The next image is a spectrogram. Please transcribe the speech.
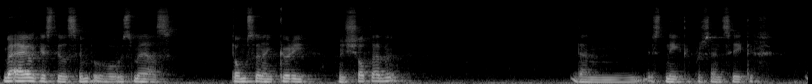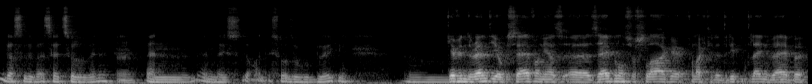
maar eigenlijk is het heel simpel. Volgens mij, als Thompson en Curry een shot hebben, dan is het 90% zeker dat ze de wedstrijd zullen winnen. Mm. En, en dat, is, ja, dat is wel zo gebleken. Um, Kevin Durant die ook zei van ja, uh, zij hebben ons verslagen van achter de driepuntlijn, wij hebben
